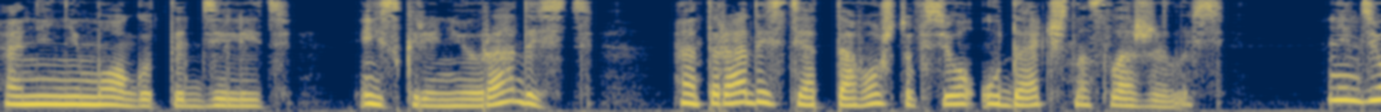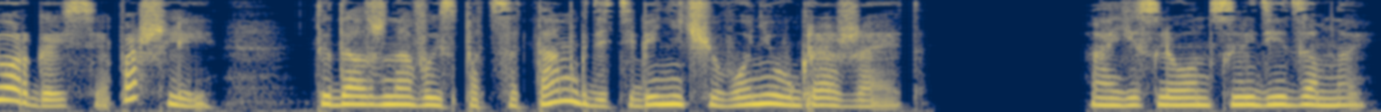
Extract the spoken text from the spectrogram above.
Они не могут отделить искреннюю радость от радости от того, что все удачно сложилось. Не дергайся, пошли. Ты должна выспаться там, где тебе ничего не угрожает. А если он следит за мной?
